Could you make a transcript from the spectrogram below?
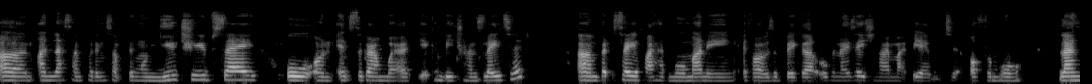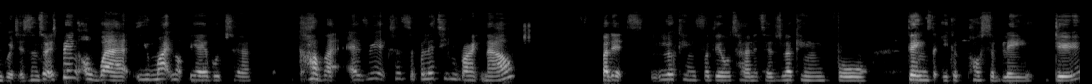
um, unless i'm putting something on youtube say or on instagram where it can be translated um, but say if i had more money if i was a bigger organization i might be able to offer more languages and so it's being aware you might not be able to cover every accessibility right now, but it's looking for the alternatives, looking for things that you could possibly do.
